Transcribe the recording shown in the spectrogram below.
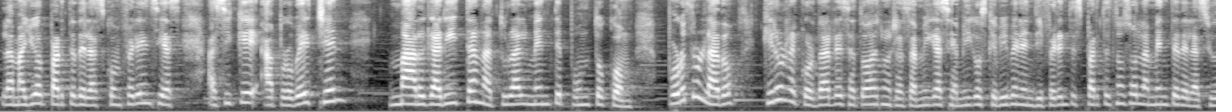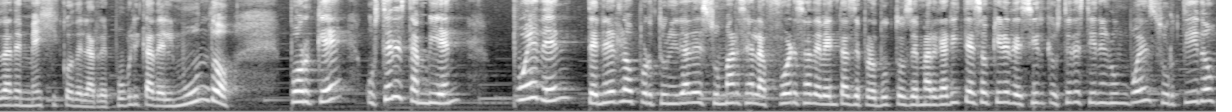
la mayor parte de las conferencias, así que aprovechen margaritanaturalmente.com. Por otro lado, quiero recordarles a todas nuestras amigas y amigos que viven en diferentes partes, no solamente de la Ciudad de México, de la República, del mundo, porque ustedes también pueden tener la oportunidad de sumarse a la fuerza de ventas de productos de Margarita. Eso quiere decir que ustedes tienen un buen surtido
